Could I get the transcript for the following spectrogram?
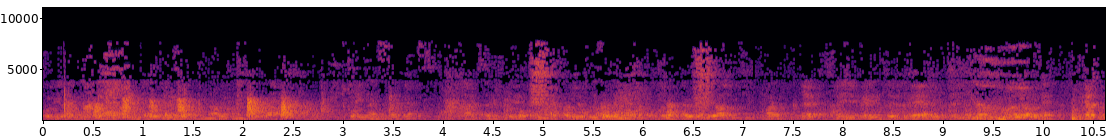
so you have the second here, whistle. Now we can do that. For 10 seconds. 5 seconds before kickoff, I will whistle in. Everybody up. 5. Okay. And uh, don't get the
